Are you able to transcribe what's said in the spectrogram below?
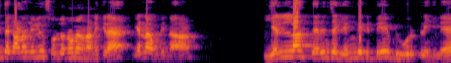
இந்த காணொலியிலும் சொல்லணும்னு நான் நினைக்கிறேன். என்ன அப்படின்னா எல்லாம் தெரிஞ்ச எங்ககிட்டயே இப்படி உருட்டுறீங்களே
